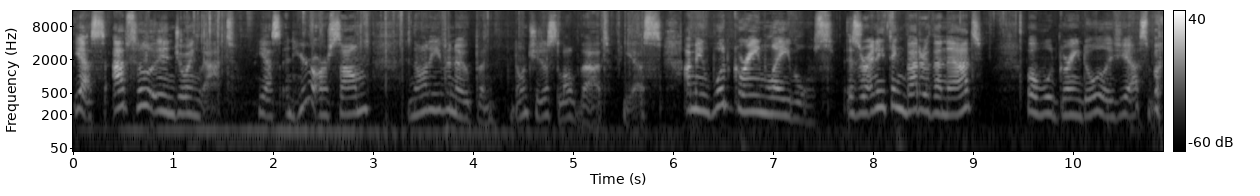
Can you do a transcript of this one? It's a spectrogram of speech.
yes, absolutely enjoying that. Yes, and here are some not even open. Don't you just love that? Yes. I mean, wood grain labels. Is there anything better than that? Well, wood grain doilies, yes, but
